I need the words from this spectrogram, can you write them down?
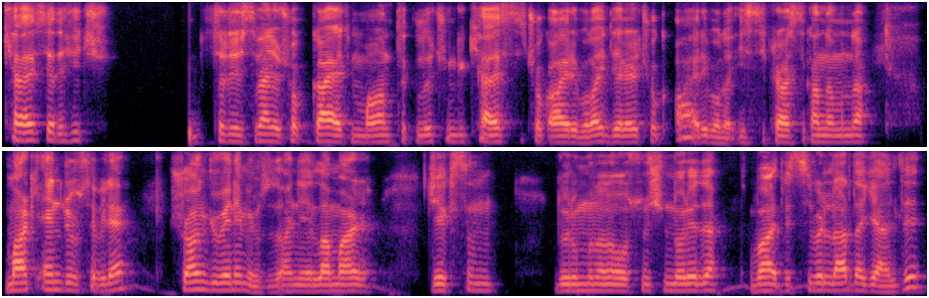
Kelsey'de hiç stratejisi bence çok gayet mantıklı. Çünkü Kelsey çok ayrı bir olay. Diğerleri çok ayrı bir olay. İstikrarsızlık anlamında Mark Andrews'a bile şu an güvenemiyoruz. Hani Lamar Jackson durumundan olsun. Şimdi oraya da wide receiver'lar da geldi.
